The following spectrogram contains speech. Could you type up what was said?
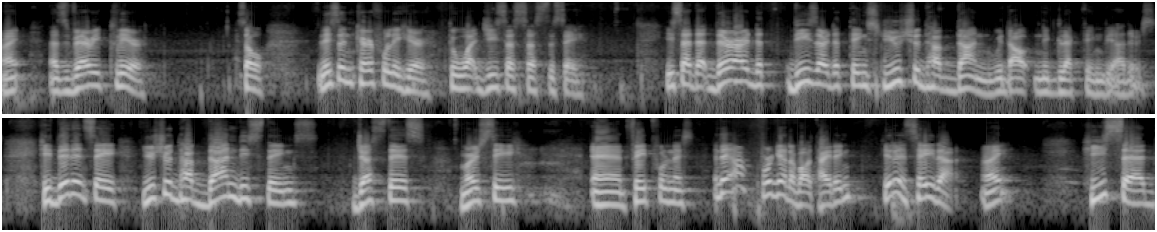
Right? That's very clear. So listen carefully here to what Jesus says to say. He said that there are the, these are the things you should have done without neglecting the others. He didn't say you should have done these things justice, mercy, and faithfulness. And then oh, forget about tithing. He didn't say that, right? He said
